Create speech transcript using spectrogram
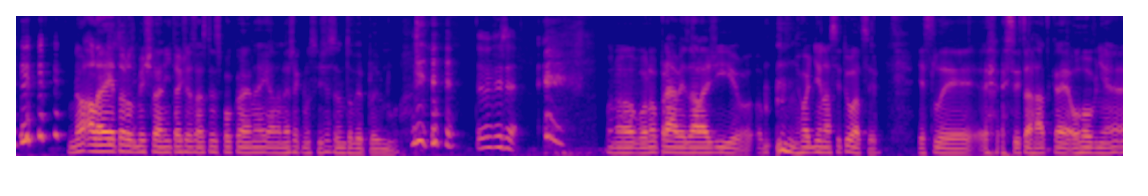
No, ale je to rozmyšlený, takže jsem s tím spokojený, ale neřeknu si, že jsem to vyplivnul. Dobře. Ono, ono právě záleží hodně na situaci. Jestli, jestli ta hádka je o hovně,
